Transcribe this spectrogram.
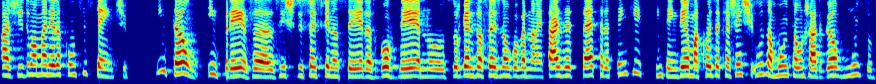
agir de uma maneira consistente? Então, empresas, instituições financeiras, governos, organizações não governamentais, etc., têm que entender uma coisa que a gente usa muito, é um jargão muito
